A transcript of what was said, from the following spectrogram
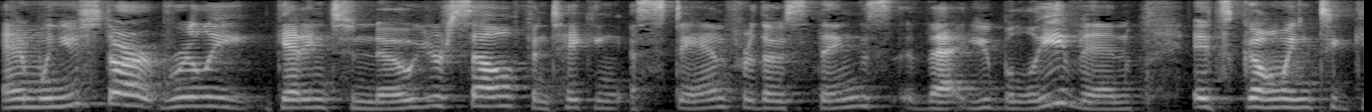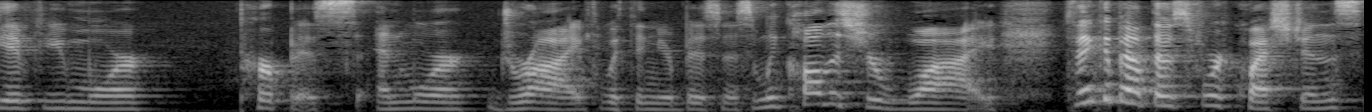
And when you start really getting to know yourself and taking a stand for those things that you believe in, it's going to give you more purpose and more drive within your business. And we call this your why. Think about those four questions.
